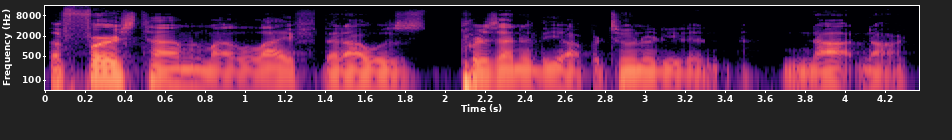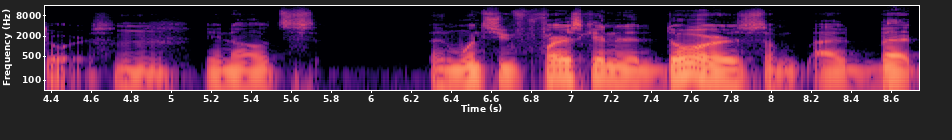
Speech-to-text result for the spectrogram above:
the first time in my life that I was presented the opportunity to not knock doors. You know, it's and once you first get into the doors, um, I bet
